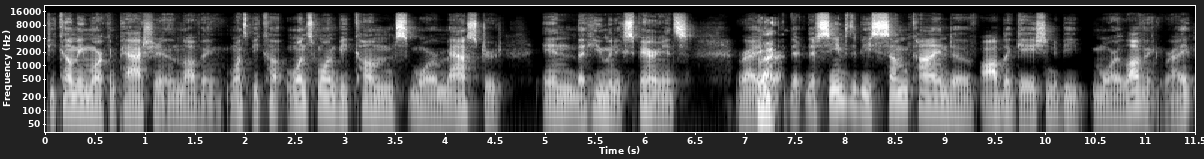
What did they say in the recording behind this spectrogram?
becoming more compassionate and loving. Once become once one becomes more mastered in the human experience, right? right. There, there seems to be some kind of obligation to be more loving, right?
